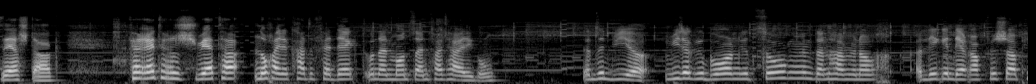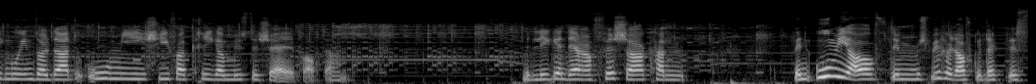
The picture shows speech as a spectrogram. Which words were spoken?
Sehr stark. Verräterische Schwerter, noch eine Karte verdeckt und ein Monster in Verteidigung. Dann sind wir wiedergeboren gezogen. Dann haben wir noch legendärer Fischer, Pinguinsoldat, Umi, Schieferkrieger, mystische Elfe auf der Hand. Mit legendärer Fischer kann, wenn Umi auf dem Spielfeld aufgedeckt ist,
